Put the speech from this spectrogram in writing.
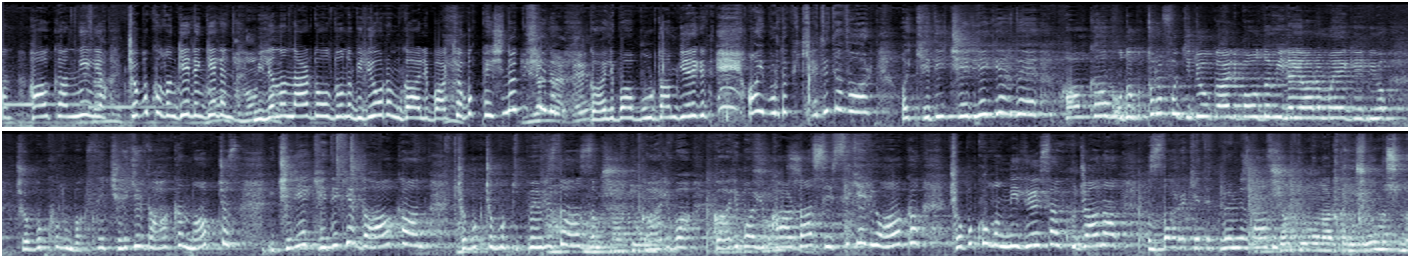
Hakan, Hakan, Nilya çabuk olun gelin gelin. oldu, ne oldu? Mila'nın nerede olduğunu biliyorum galiba. Çabuk peşine düşelim. nerede? Galiba buradan bir yere girdi. Ay burada bir kedi de var. Ay kedi içeriye girdi. Hakan o da bu tarafa gidiyor galiba. O da Mila'yı aramaya geliyor. Çabuk olun baksana içeri girdi Hakan ne yapacağız? İçeriye kedi girdi Hakan. Çabuk çabuk gitmemiz lazım. Galiba galiba yukarıdan sesli geliyor Hakan. Çabuk olun Nilya'yı sen kucağına al. Hızlı hareket etmemiz lazım. Şah Tom'un arkadaşı olmasın o?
